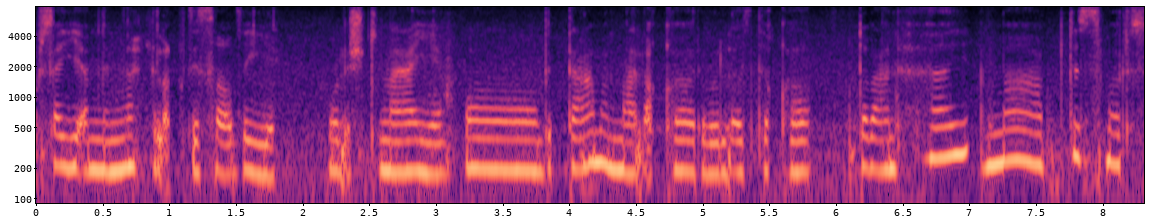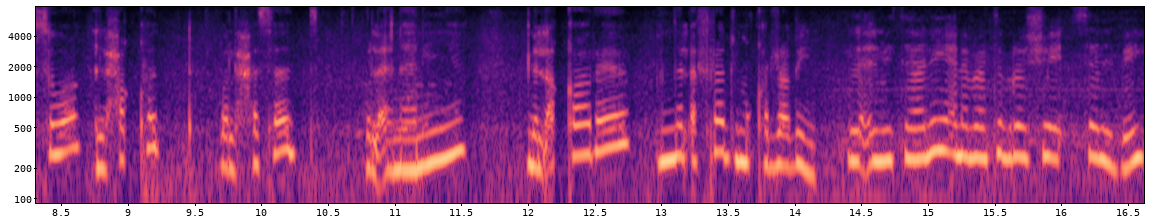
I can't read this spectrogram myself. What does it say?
وسيئة من الناحية الاقتصادية. والاجتماعية وبالتعامل مع الأقارب والأصدقاء. طبعا هاي ما بتثمر سوى الحقد والحسد والأنانية من الأقارب من الأفراد المقربين. المثالية أنا بعتبره شيء سلبي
